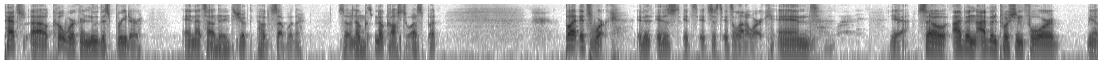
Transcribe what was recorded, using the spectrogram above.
Pat's uh, coworker knew this breeder, and that's how they she hooked hooked us up with her. So no That's no cost to us, but but it's work. It is it is it's it's just it's a lot of work, and yeah. So I've been I've been pushing for. You know,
